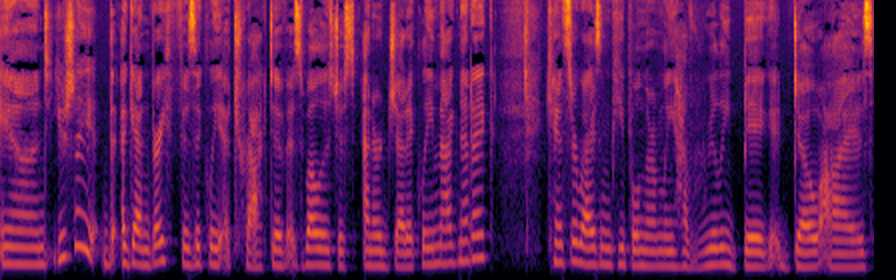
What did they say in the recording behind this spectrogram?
and usually, again, very physically attractive as well as just energetically magnetic. Cancer rising people normally have really big doe eyes,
